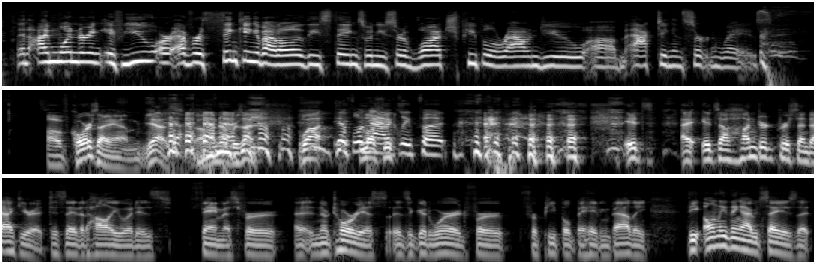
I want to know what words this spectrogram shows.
And i'm wondering if you are ever thinking about all of these things when you sort of watch people around you um, acting in certain ways Of course I am. Yes, 100%. Well, diplomatically look, put. it's it's 100% accurate to say that Hollywood is famous for uh, notorious is a good word for for people behaving badly. The only thing I would say is that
